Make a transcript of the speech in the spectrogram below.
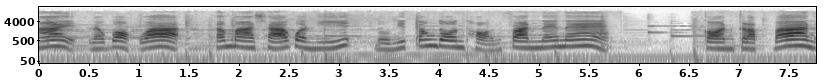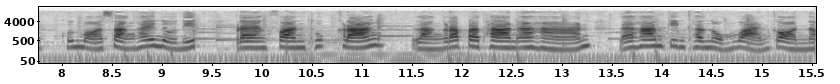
ให้ แล้วบอกว่า ถ้ามาช้ากว่านี้ หนูนิดต้องโดนถอนฟันแน่ๆ ก่อนกลับบ้าน คุณหมอสั่งให้หนูนิด แปรงฟันทุกครั้ง หลังรับประทานอาหาร และห้ามกินขนมหวานก่อนน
